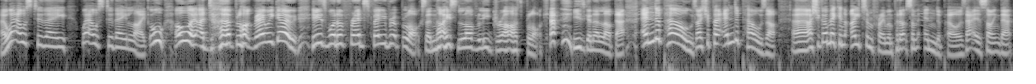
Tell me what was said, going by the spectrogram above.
Uh, what else do they what else do they like? Oh, oh, a, a dirt block. There we go. Here's one of Fred's favorite blocks, a nice lovely grass block. He's to love that. Ender pearls. I should put ender pearls up. Uh, I should go make an item frame and put up some ender pearls. That is something that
